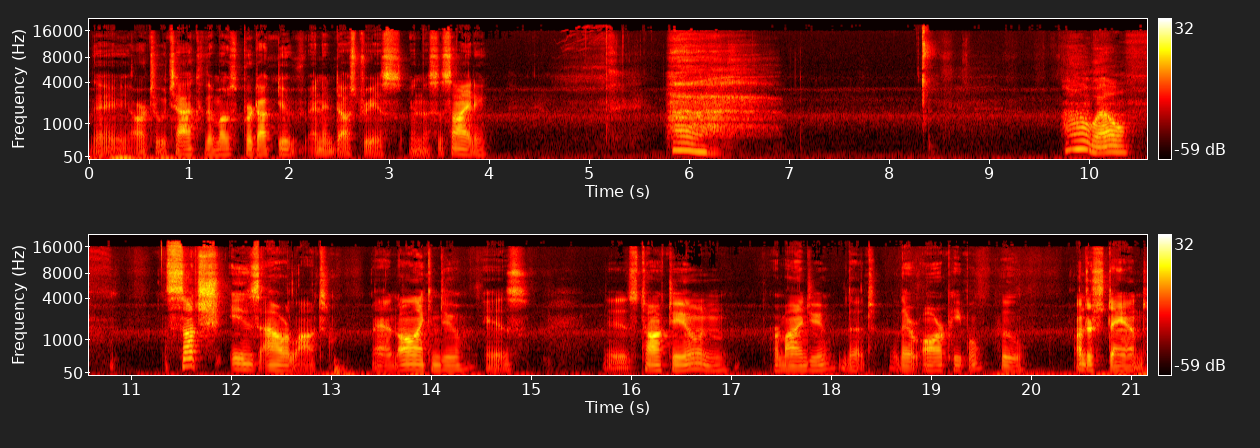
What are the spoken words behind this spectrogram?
They are to attack the most productive and industrious in the society. oh well, such is our lot, and all I can do is is talk to you and remind you that there are people who understand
